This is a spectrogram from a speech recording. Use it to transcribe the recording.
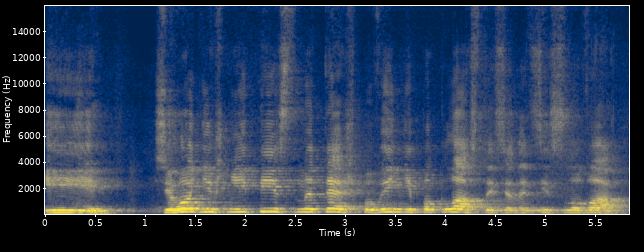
І сьогоднішній піст ми теж повинні покластися на ці слова.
